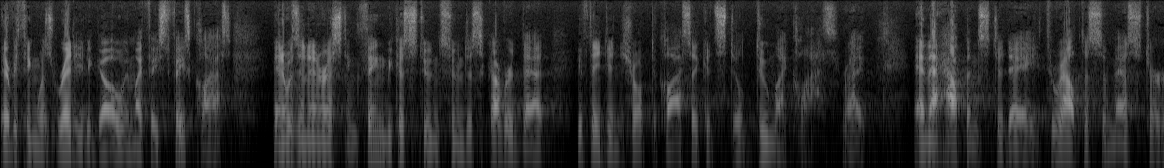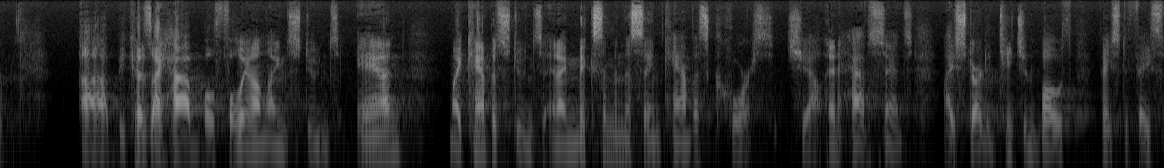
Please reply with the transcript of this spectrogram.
Everything was ready to go in my face to face class. And it was an interesting thing because students soon discovered that if they didn't show up to class, they could still do my class, right? And that happens today throughout the semester. Uh, because I have both fully online students and my campus students, and I mix them in the same Canvas course, shall, and have since I started teaching both face-to-face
